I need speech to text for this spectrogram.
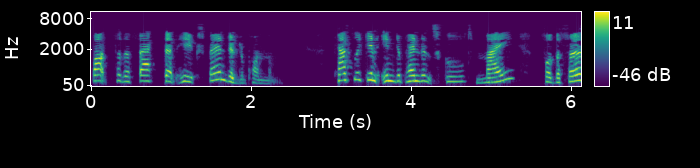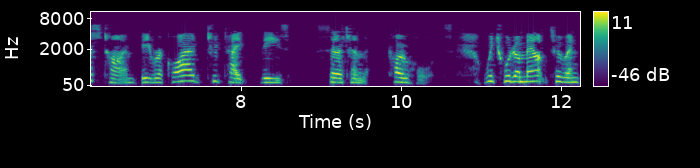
but for the fact that he expanded upon them. Catholic and independent schools may, for the first time, be required to take these certain cohorts, which would amount to an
